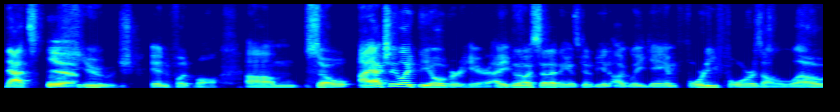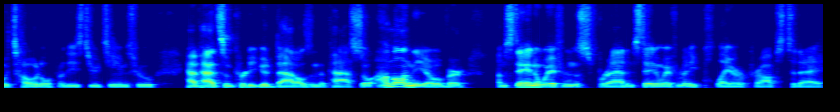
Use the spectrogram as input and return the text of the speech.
That's yeah. huge in football. Um, so I actually like the over here. I, even though I said I think it's going to be an ugly game, 44 is a low total for these two teams who have had some pretty good battles in the past. So I'm on the over. I'm staying away from the spread. I'm staying away from any player props today.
